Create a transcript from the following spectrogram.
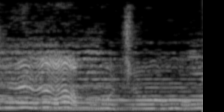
遮不住。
